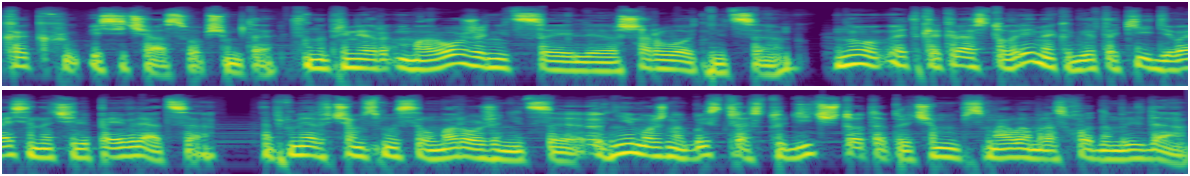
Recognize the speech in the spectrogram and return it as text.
как и сейчас, в общем-то. Это, например, мороженица или шарлотница. Ну, это как раз то время, когда такие девайсы начали появляться. Например, в чем смысл мороженицы? В ней можно быстро студить что-то, причем с малым расходом льда.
